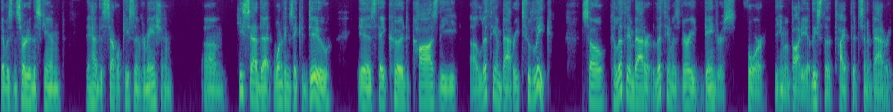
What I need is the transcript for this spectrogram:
that was inserted in the skin, they had this several pieces of information. Um, he said that one of the things they could do is they could cause the uh, lithium battery to leak. So, lithium battery, lithium is very dangerous for the human body, at least the type that's in a battery.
